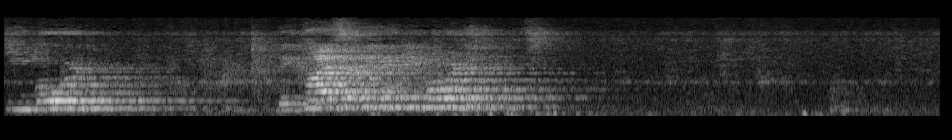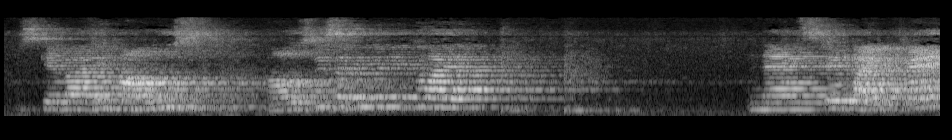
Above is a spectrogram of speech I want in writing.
कीबोर्ड देखा इसके बाद है माउस। माउस भी सभी ने लिखा है। नेक्स्ट है लाइट फ़ैन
